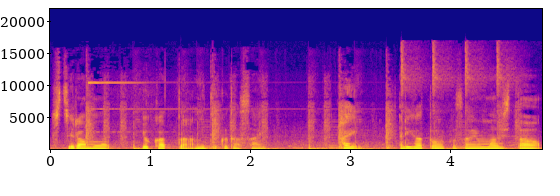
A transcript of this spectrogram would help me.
そちらもよかったら見てください。はい。ありがとうございました。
